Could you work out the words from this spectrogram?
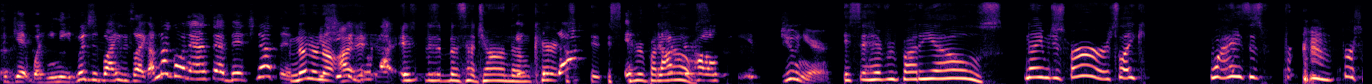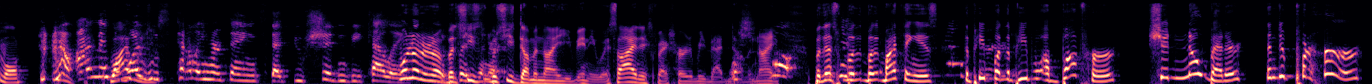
to get what he needs, which is why he was like, "I'm not going to ask that bitch nothing." no, no, no. I, it, it's, it's, not John that I'm caring. It's, it's it's everybody Dr. else. Junior. It's everybody else. Not even just her. It's like, why is this? First of all, No, I meant Why the one would you- who's telling her things that you shouldn't be telling. well, no, no, no. But she's but she's dumb and naive anyway. So I'd expect her to be that dumb Well, and naive. well, But that's but, but my thing is the people but the people above her should know better than to put her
